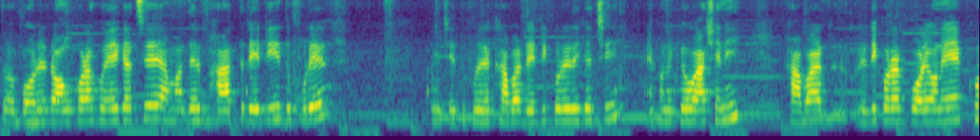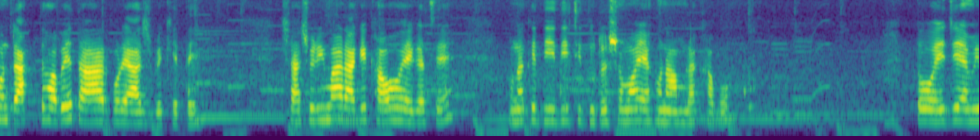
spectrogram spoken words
তো বরের রং করা হয়ে গেছে, আমাদের ভাত রেডি দুপুরের। এই যে দুপুরের খাবার রেডি করে রেখেছি, এখনও কেউ আসেনি। খাবার রেডি করার পরে অনেকক্ষণ ডাকতে হবে, তারপরে আসবে খেতে। শাশুড়ি মার আগে খাওয়া হয়ে গেছে। ওনাকে দিয়ে দিয়েছি দুটোর সময়, এখন আমরা খাব। তো এই যে আমি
